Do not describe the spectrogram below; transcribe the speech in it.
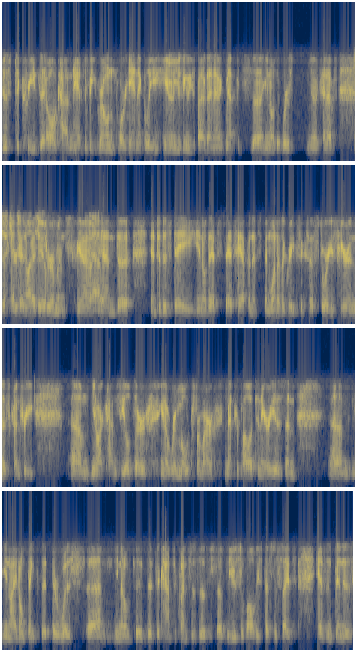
just decreed that all cotton had to be grown organically. You know, using these biodynamic methods. Uh, you know, that were you know, kind of Just spearheaded on by to. the Germans. Yeah, Yeah. and uh, and to this day, you know, that's that's happened. It's been one of the great success stories here in this country um, you know, our cotton fields are, you know, remote from our metropolitan areas, and um, you know, I don't think that there was, um, you know, the, the, the consequences of, of the use of all these pesticides hasn't been as,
